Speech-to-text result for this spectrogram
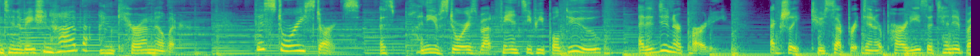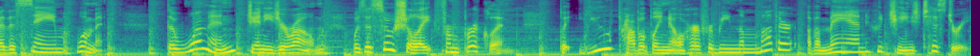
Welcome to Innovation Hub. I'm Kara Miller. This story starts, as plenty of stories about fancy people do, at a dinner party. Actually, two separate dinner parties attended by the same woman. The woman, Jenny Jerome, was a socialite from Brooklyn, but you probably know her for being the mother of a man who changed history.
